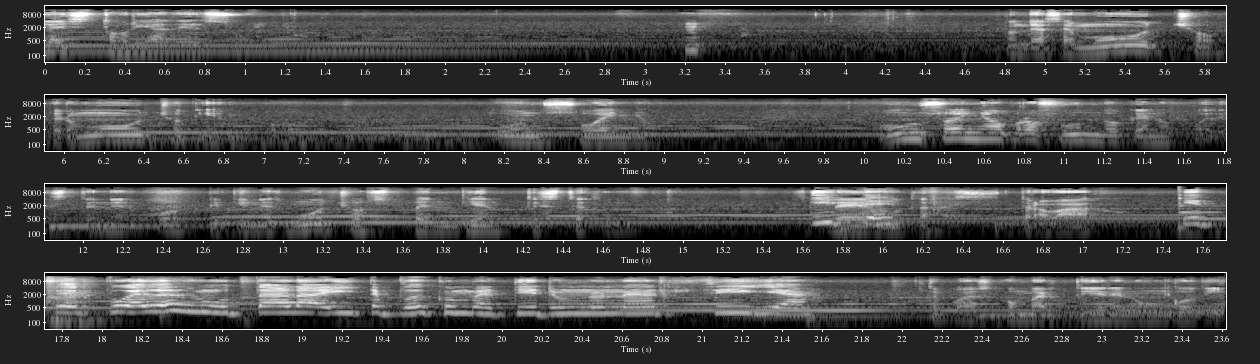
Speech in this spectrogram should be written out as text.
la historia del sueño. Mm. Donde hace mucho, pero mucho tiempo, un sueño, un sueño profundo que no puedes tener porque tienes muchos pendientes de adulto, te, deudas, trabajo. y te puedes mutar ahí, te puedes convertir en una arcilla. Te puedes convertir en un godín.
